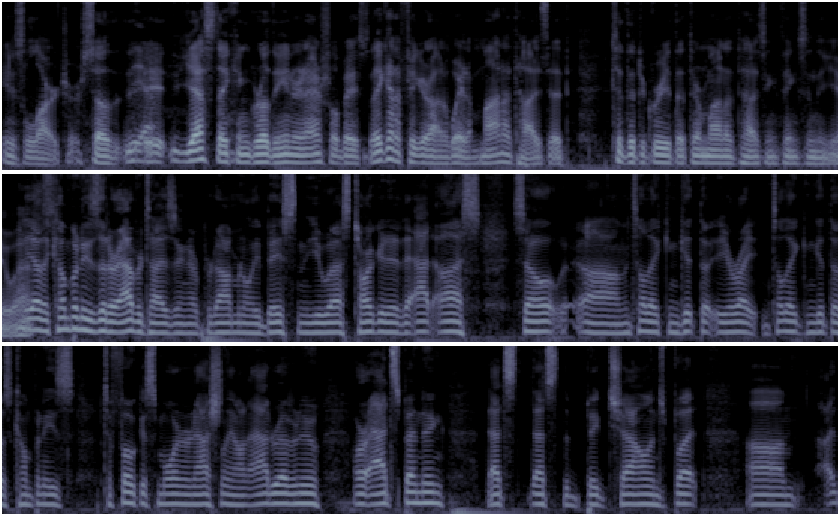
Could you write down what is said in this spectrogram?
is larger. So yeah. it, yes, they can grow the international base. They got to figure out a way to monetize it to the degree that they're monetizing things in the U.S. Yeah, the companies that are advertising are predominantly based in the U.S., targeted at us. So um, until they can get the, you're right, until they can get those companies to focus more internationally on ad revenue or ad spending, that's that's the big challenge. But um, I,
